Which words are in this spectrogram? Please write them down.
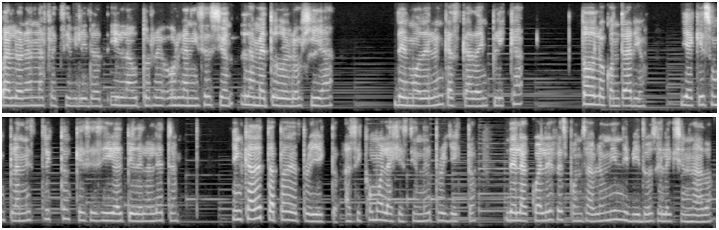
valoran la flexibilidad y la autorreorganización, la metodología del modelo en cascada implica todo lo contrario, ya que es un plan estricto que se sigue al pie de la letra. En cada etapa del proyecto, así como la gestión del proyecto, de la cual es responsable un individuo seleccionado,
